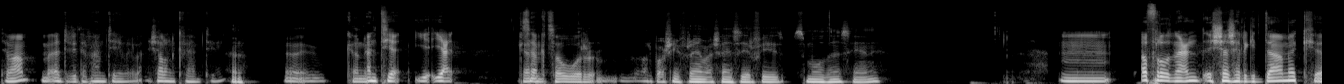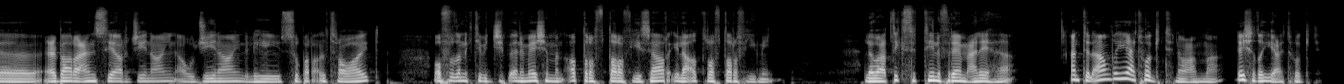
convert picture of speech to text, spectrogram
تمام؟ ما أدري إذا فهمتني ولا لا. إن شاء الله إنك فهمتني. حلو. كأنك أنت يعني كأنك سم. تصور 24 frame عشان يصير فيه smoothness يعني؟ مم، أفرض إن عند الشاشة اللي قدامك آه، عبارة عن سي ار جي 9 أو جي 9 اللي هي super ultra wide أفرض إنك تبي تجيب animation من أطرف طرف يسار إلى أطرف طرف يمين. لو أعطيك 60 frame عليها أنت الآن ضيعت وقت نوعا ما. ليش ضيعت وقت؟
